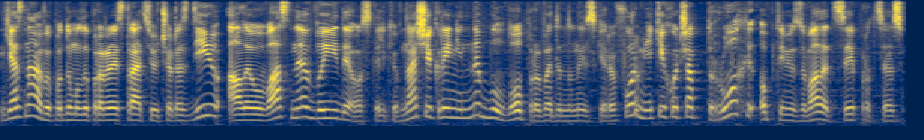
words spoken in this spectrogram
Я знаю, ви подумали про реєстрацію через дію, але у вас не вийде, оскільки в нашій країні не було проведено низки реформ, які хоча б трохи оптимізували цей процес.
